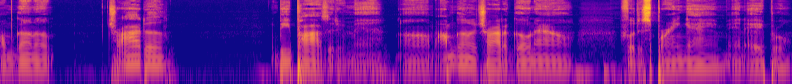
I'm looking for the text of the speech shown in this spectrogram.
I'm gonna try to be positive, man. Um, I'm gonna try to go down for the spring game in April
